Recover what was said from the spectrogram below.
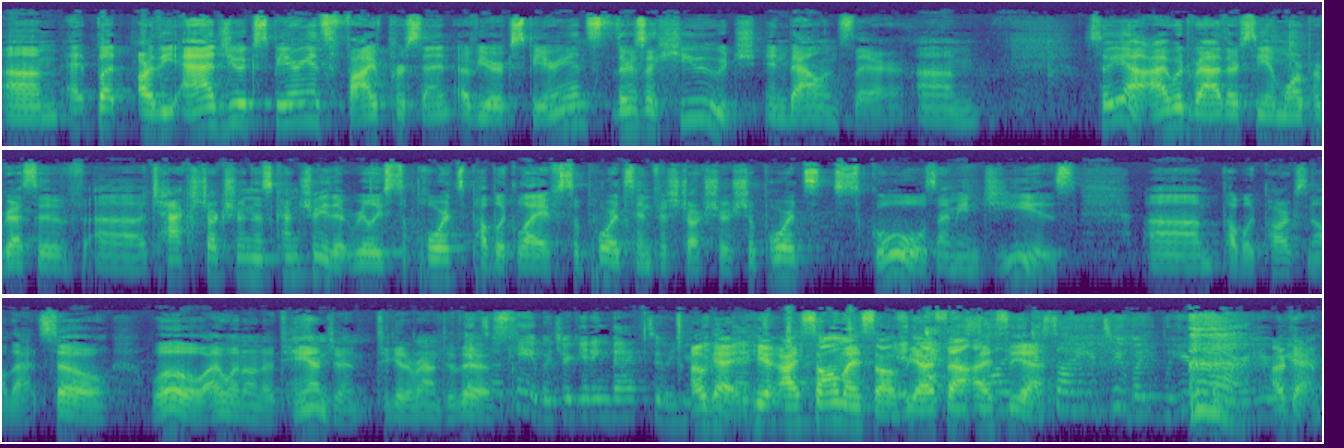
Um, eh, but are the ads you experience 5% of your experience? There's a huge imbalance there. So, yeah, I would rather see a more progressive uh, tax structure in this country that really supports public life, supports infrastructure, supports schools. I mean, geez um, public parks and all that. So, whoa, I went on a tangent to get around to this. It's okay, but you're getting back to it. You're okay, here I saw myself. You're yeah, I found. I, I see. Yeah. I saw you too, but here we are. Here okay, we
